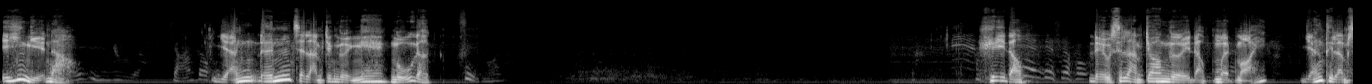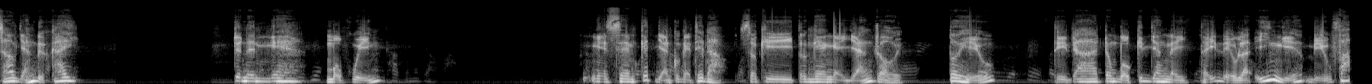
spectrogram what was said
ý nghĩa nào. Giảng đến sẽ làm cho người nghe ngủ gật. Khi đọc, đều sẽ làm cho người đọc mệt mỏi. Giảng thì làm sao giảng được hay? Cho nên nghe một quyển nghe xem cách giảng của ngài thế nào. Sau khi tôi nghe ngài giảng rồi, tôi hiểu. Thì ra trong bộ kinh văn này thấy đều là ý nghĩa biểu pháp.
